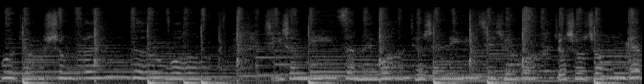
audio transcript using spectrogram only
我有双份的我，欣赏你赞美我，挑战你解决我，双手中看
